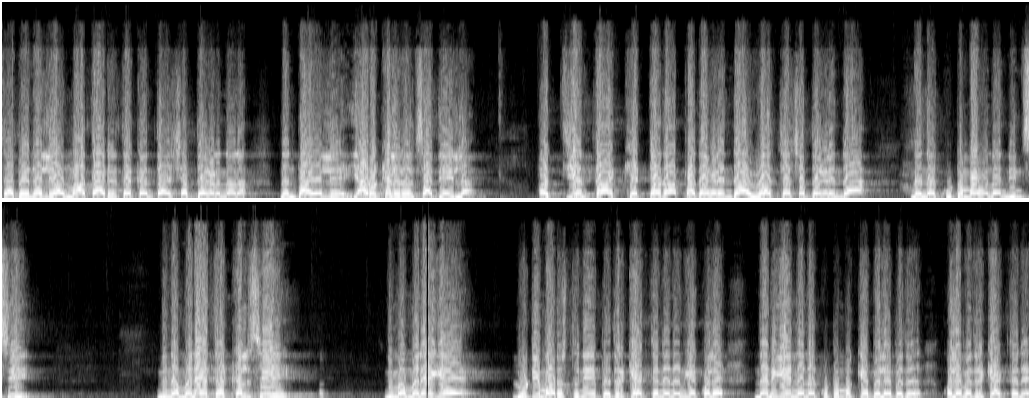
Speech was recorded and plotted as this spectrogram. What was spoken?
ಸಭೆನಲ್ಲಿ ಅವ್ನು ಮಾತಾಡಿರ್ತಕ್ಕಂಥ ಶಬ್ದಗಳನ್ನ ನನ್ನ ಬಾಯಲ್ಲಿ ಯಾರು ಕೇಳಿರೋದಕ್ಕೆ ಸಾಧ್ಯ ಇಲ್ಲ. ಅತ್ಯಂತ ಕೆಟ್ಟದ ಪದಗಳಿಂದ ಅವ್ಯಾಚ್ಯ ಶಬ್ದಗಳಿಂದ ನನ್ನ ಕುಟುಂಬವನ್ನ ನಿನ್ಸಿ ನಿನ್ನ ಮನೆ ಹತ್ರ ಕಳಿಸಿ ನಿಮ್ಮ ಮನೆಗೆ ಲೂಟಿ ಮಾಡಿಸ್ತೀನಿ, ಬೆದರಿಕೆ ಆಗ್ತೇನೆ ನನಗೆ ಕೊಲೆ, ನನಗೆ ನನ್ನ ಕುಟುಂಬಕ್ಕೆ ಬೆಲೆ ಬೆದ, ಕೊಲೆ ಬೆದರಿಕೆ ಆಗ್ತಾನೆ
